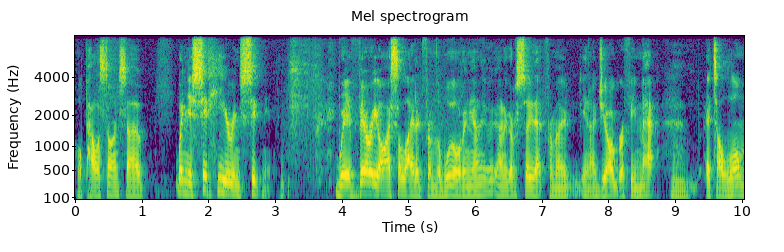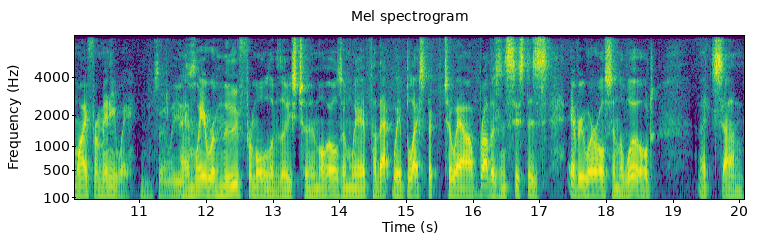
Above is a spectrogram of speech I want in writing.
or Palestine. So when you sit here in Sydney, we're very isolated from the world, and you only, only got to see that from a you know geography map. Mm. It's a long way from anywhere. Mm, certainly is. And we're removed from all of these turmoils, and we're for that we're blessed. But to our brothers and sisters everywhere else in the world, it's um,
